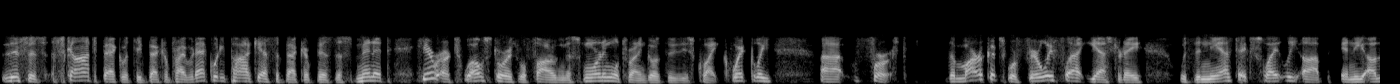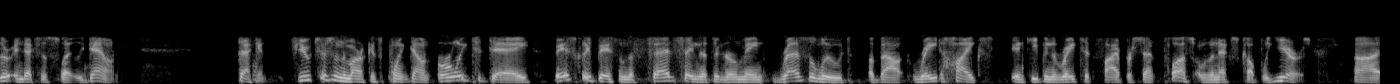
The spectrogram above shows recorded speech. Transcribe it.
This is Scott Becker with the Becker Private Equity Podcast, the Becker Business Minute. Here are 12 stories we're following this morning. We'll try and go through these quite quickly. Uh, first, the markets were fairly flat yesterday, with the NASDAQ slightly up and the other indexes slightly down. Second, futures in the markets point down early today, basically based on the Fed saying that they're going to remain resolute about rate hikes and keeping the rates at 5% plus over the next couple of years. Uh,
